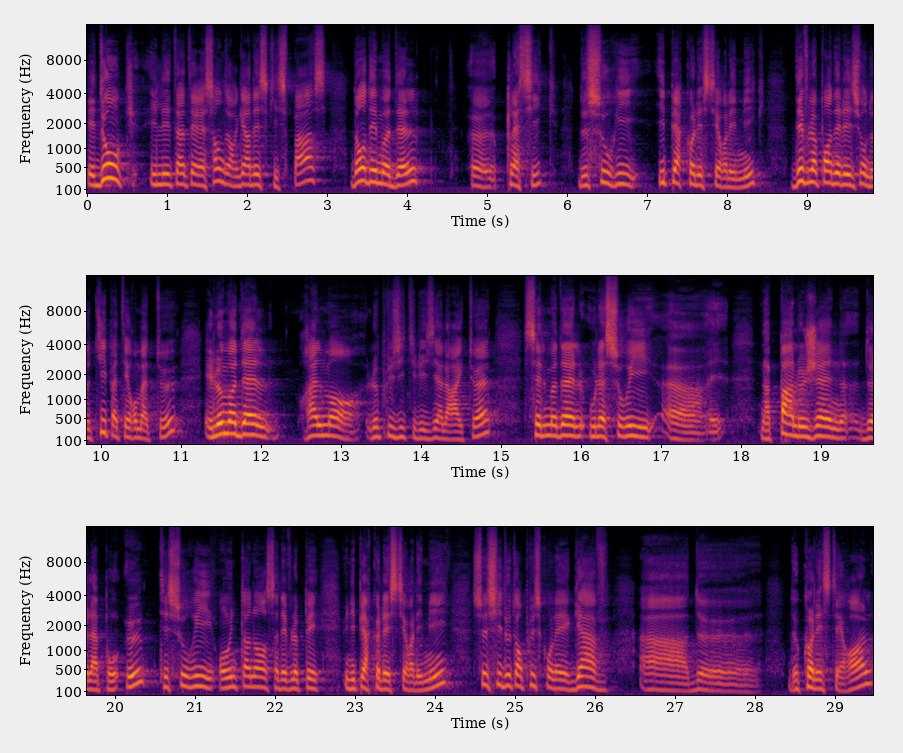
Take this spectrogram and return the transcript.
Et donc, il est intéressant de regarder ce qui se passe dans des modèles classiques de souris hypercholestérolémiques développant des lésions de type athéromateux. Et le modèle réellement le plus utilisé à l'heure actuelle, c'est le modèle où la souris euh, n'a pas le gène de la peau E. Ces souris ont une tendance à développer une hypercholestérolémie. Ceci d'autant plus qu'on les gave euh, de, cholestérol.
